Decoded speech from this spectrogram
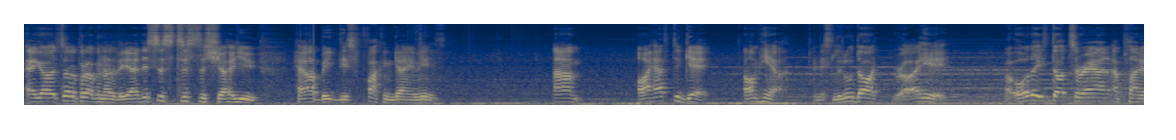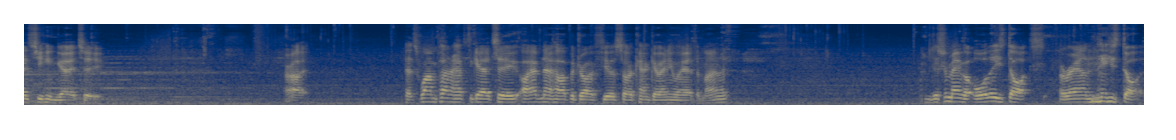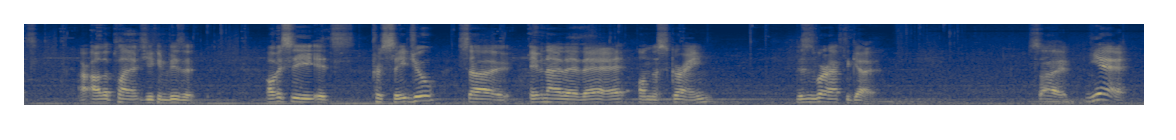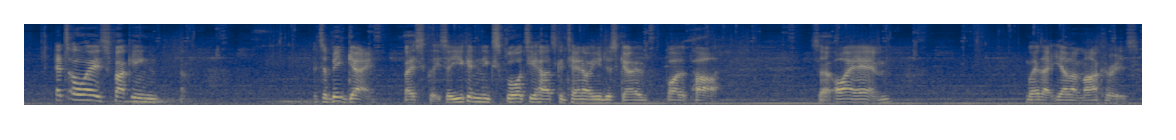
Hey guys, thought I'd put up another video. This is just to show you how big this fucking game is. Um, I have to get, I'm here, and this little dot right here. All these dots around are planets you can go to. Alright. That's one planet I have to go to. I have no hyperdrive fuel, so I can't go anywhere at the moment. Just remember, all these dots around these dots are other planets you can visit. Obviously, it's procedural, so even though they're there on the screen, this is where I have to go. So, yeah, it's always fucking. It's a big game, basically. So you can explore to your heart's content, or you can just go by the path. So I am where that yellow marker is.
